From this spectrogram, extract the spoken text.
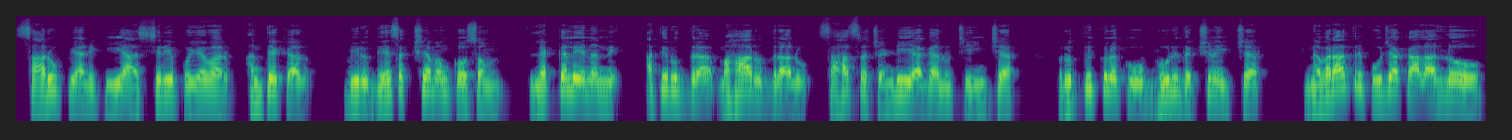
సారూప్యానికి ఆశ్చర్యపోయేవారు. అంతేకాదు వీరు దేశక్షేమం కోసం లెక్కలేనన్ని అతిరుద్ర మహారుద్రాలు సహస్ర చండీయాగాలు చేయించారు. ఋత్విక్కులకు భూరి దక్షిణ ఇచ్చారు. నవరాత్రి పూజా కాలాల్లో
